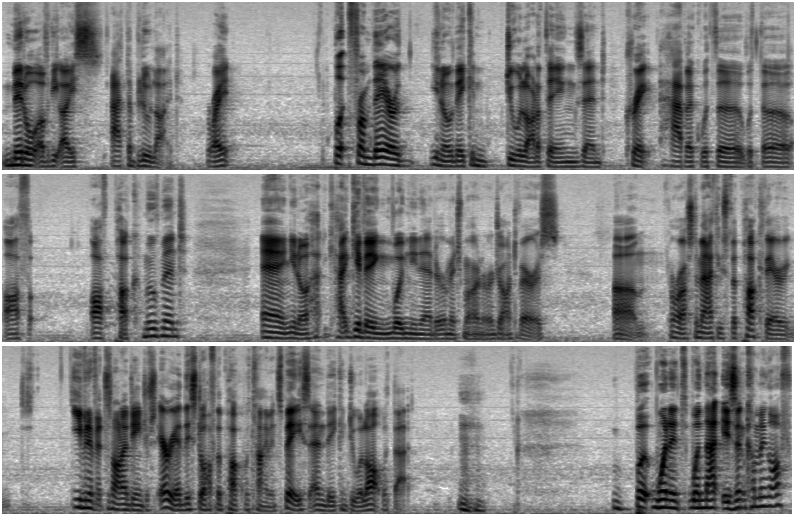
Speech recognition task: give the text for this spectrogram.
middle of the ice at the blue line, right? But from there, you know, they can do a lot of things and create havoc with the with the off off puck movement, and you know, ha- giving William Nylander or Mitch Marner or John Tavares um, or Auston Matthews the puck there. Even if it's not a dangerous area, they still have the puck with time and space, and they can do a lot with that. Mm-hmm. But when it when that isn't coming off,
